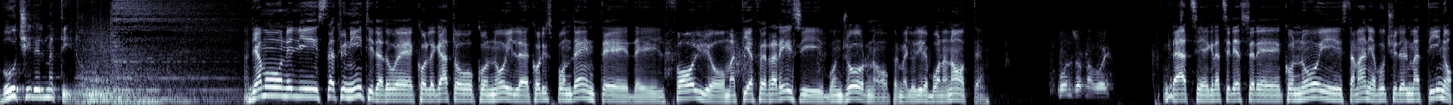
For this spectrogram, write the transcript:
Voci del mattino. Andiamo negli Stati Uniti, da dove è collegato con noi il corrispondente del Foglio, Mattia Ferraresi. Buongiorno, per meglio dire buonanotte. Buongiorno a voi. Grazie, grazie di essere con noi stamani a Voci del Mattino.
